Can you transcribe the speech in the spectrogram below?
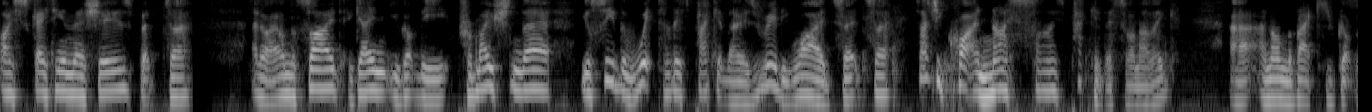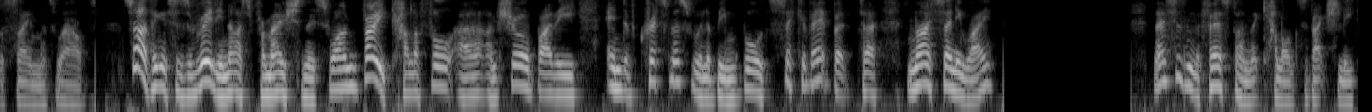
ice skating in their shoes but uh, anyway on the side again you've got the promotion there. You'll see the width of this packet though is really wide. So it's uh, it's actually quite a nice size packet this one I think. Uh, and on the back you've got the same as well so I think this is a really nice promotion, this one. Very colourful. Uh, I'm sure by the end of Christmas we'll have been bored sick of it, but uh, nice anyway. Now, this isn't the first time that Kellogg's have actually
